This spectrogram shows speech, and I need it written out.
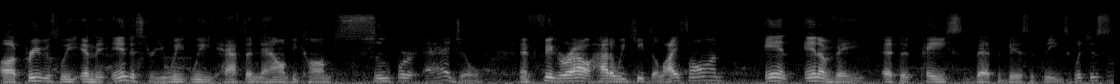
uh, previously in the industry, we, we have to now become super agile and figure out how do we keep the lights on and innovate at the pace that the business needs, which is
